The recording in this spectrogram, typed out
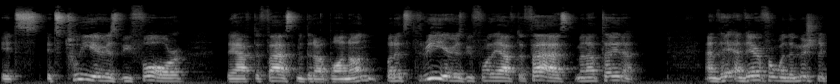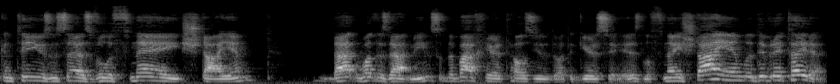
It's, it's two years before they have to fast midrabanan, but it's three years before they have to fast minatayra. And, and therefore, when the Mishnah continues and says v'lifnei shtayim, that what does that mean? So the Bach here tells you what the girsa is. Lifnei shtayim l'divrei Torah.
